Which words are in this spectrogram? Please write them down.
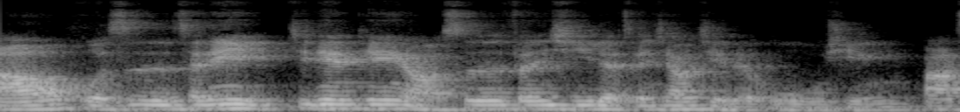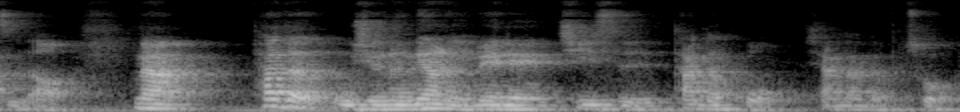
好，我是陈立，今天天老师分析了陈小姐的五行八字哦，那。她的五行能量里面呢，其实她的火相当的不错，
